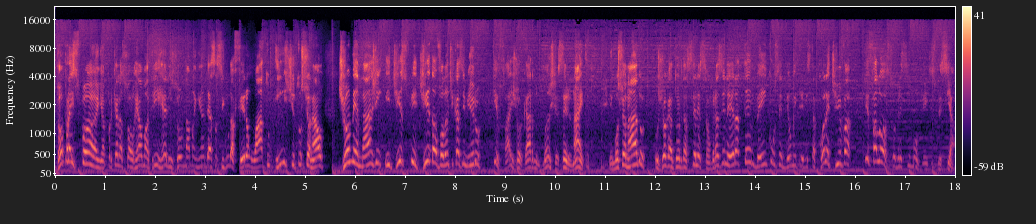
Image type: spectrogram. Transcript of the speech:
Vamos para a Espanha, porque olha só, o Real Madrid realizou na manhã dessa segunda-feira um ato institucional de homenagem e despedida ao volante Casimiro, que vai jogar no Manchester United. Emocionado, o jogador da seleção brasileira também concedeu uma entrevista coletiva e falou sobre esse momento especial.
